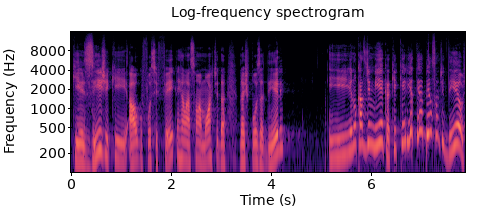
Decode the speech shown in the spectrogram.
que exige que algo fosse feito em relação à morte da, da esposa dele. E, no caso de Mica, que queria ter a bênção de Deus,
